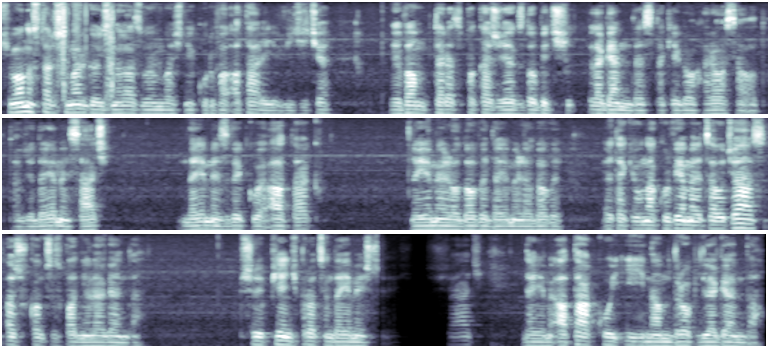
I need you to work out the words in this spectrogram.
Siemano starszy Margo i znalazłem właśnie kurwa Atari, widzicie? Wam teraz pokażę jak zdobyć legendę z takiego herosa. Od. Także dajemy sać, dajemy zwykły atak, dajemy lodowy, dajemy lodowy. I tak ją nakurwiamy cały czas, aż w końcu spadnie legenda. Przy 5% dajemy jeszcze siać, dajemy atakuj i nam dropi legenda.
